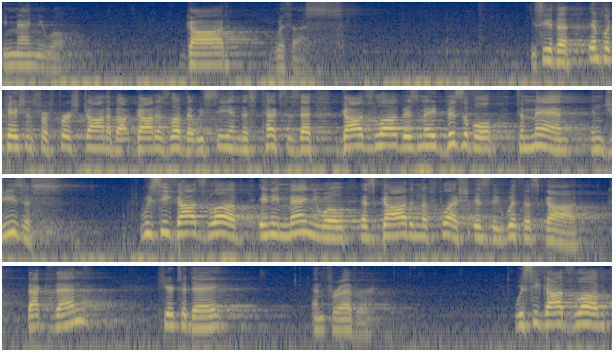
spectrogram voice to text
Emmanuel, God with us. You see, the implications for 1 John about God is love that we see in this text is that God's love is made visible to man in Jesus. We see God's love in Emmanuel as God in the flesh is the with us God. Back then, here today, and forever. We see God's love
